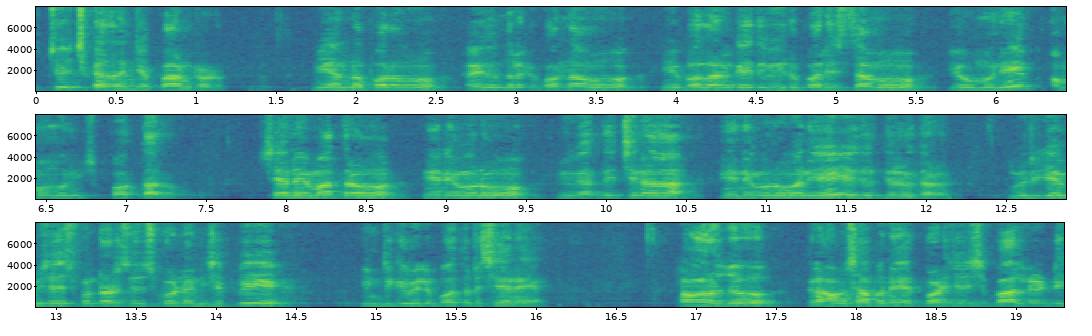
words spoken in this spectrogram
ఇచ్చేయచ్చు కదా అని చెప్పి అంటాడు. మీ అన్న పొలం ఐదు వందలకి కొన్నాము నీ పొలానికి అయితే వెయ్యి రూపాయలు ఇస్తాము ఇవ్వమని అమ్మమ్మ నుంచి కోరుతారు. చేనయ్య మాత్రం నేను ఇవ్వను నువ్వు ఎంత ఇచ్చినా నేను ఇవ్వను అని ఎదురు తిరుగుతాడు. మీరు ఏం చేసుకుంటారు చేసుకోండి అని చెప్పి ఇంటికి వెళ్ళిపోతాడు సేనయ్య ఆ రోజు గ్రామ సభను ఏర్పాటు చేసి బాలిరెడ్డి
